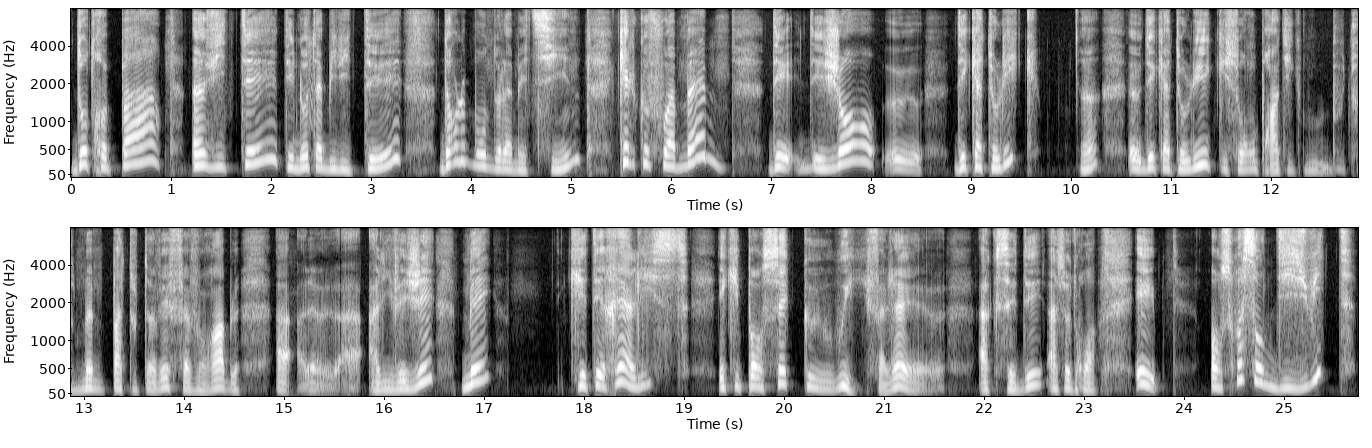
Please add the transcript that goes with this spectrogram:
d'autre part inviter des notabilités dans le monde de la médecine, quelquefois même des, gens, euh, des catholiques, hein, euh, des catholiques qui sont pratiquement tout de même pas tout à fait favorables à, à l'IVG, mais qui étaient réalistes et qui pensaient que oui, il fallait euh, accéder à ce droit. Et en 78,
